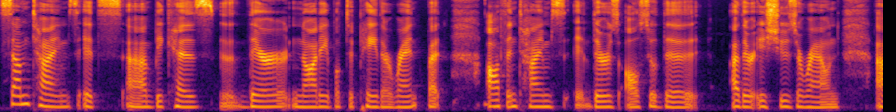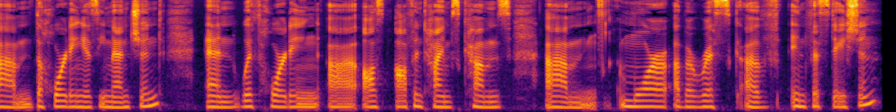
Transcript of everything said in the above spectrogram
sometimes it's because they're not able to pay their rent, but oftentimes there's also the other issues around um, the hoarding, as he mentioned. And with hoarding, uh, oftentimes comes um, more of a risk of infestation.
